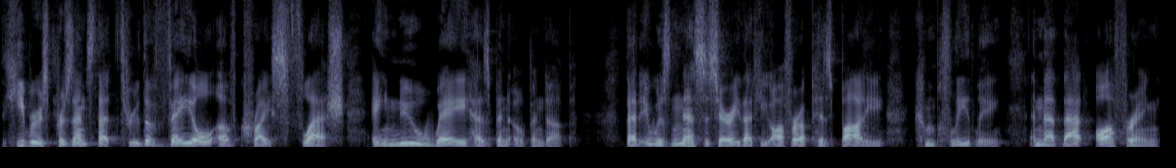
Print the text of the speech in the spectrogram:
the Hebrews presents that through the veil of Christ's flesh, a new way has been opened up. That it was necessary that he offer up his body completely, and that that offering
